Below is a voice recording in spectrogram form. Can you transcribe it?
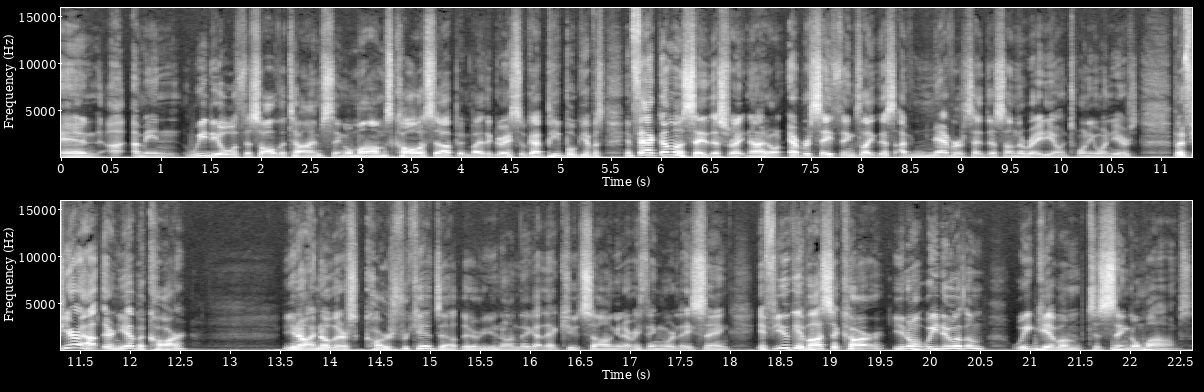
And I, I mean, we deal with this all the time. Single moms call us up, and by the grace of God, people give us. In fact, I'm going to say this right now. I don't ever say things like this. I've never said this on the radio in 21 years. But if you're out there and you have a car, you know, I know there's cars for kids out there, you know, and they got that cute song and everything where they sing. If you give us a car, you know what we do with them? We give them to single moms,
